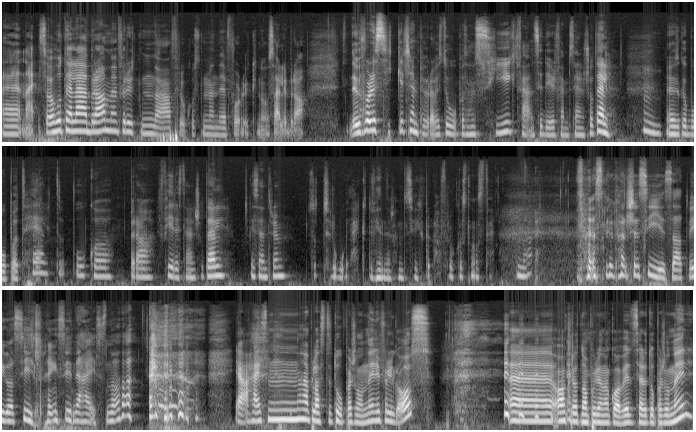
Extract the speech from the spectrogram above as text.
Eh, nei, så hotellet er bra, men foruten da frokosten, men det får du ikke noe særlig bra. Du får det sikkert kjempebra hvis du bor på sånn sykt fancy dyrt femstjerners hotell. Mm. Men hvis du skal bo på et helt ok, bra firestjerners hotell i sentrum, så tror jeg ikke du finner sånn sykt bra frokost noe sted. Nei. Det skulle kanskje sies at vi går sidelengs inn i heisen nå, da. Ja, heisen har plass til to personer, ifølge oss. Eh, og akkurat nå pga. covid så er det to personer.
